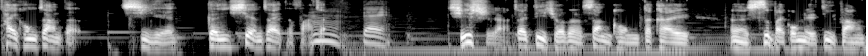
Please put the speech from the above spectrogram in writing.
太空站的起源跟现在的发展。嗯，对。其实啊，在地球的上空，大概呃四百公里的地方，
